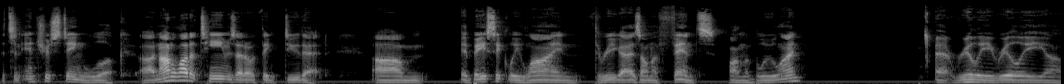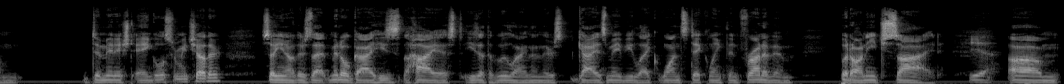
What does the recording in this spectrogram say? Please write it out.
That's an interesting look. Uh, not a lot of teams, I don't think, do that. Um, it basically line three guys on a fence on the blue line at really, really um, diminished angles from each other. So, you know, there's that middle guy, he's the highest, he's at the blue line, and there's guys maybe like one stick length in front of him, but on each side. Yeah. Um,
